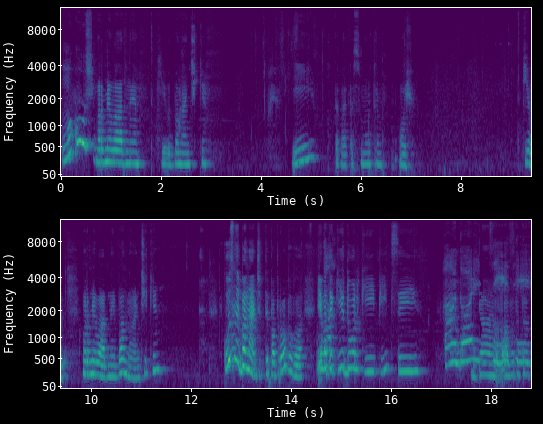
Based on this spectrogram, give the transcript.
Ну кушай. мармеладные, такие вот бананчики. И давай посмотрим. Ой. Такие вот мармеладные бананчики. Вкусный бананчик ты попробовала? И вот такие дольки пиццы. Да, а вот это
